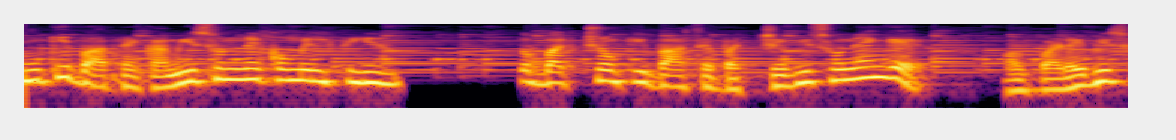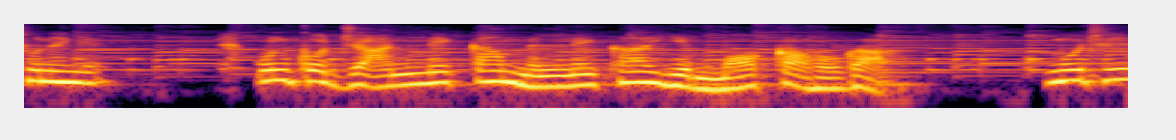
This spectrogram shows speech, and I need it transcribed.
उनकी बातें कम ही सुनने को मिलती हैं। तो बच्चों की बातें बच्चे भी सुनेंगे और बड़े भी सुनेंगे। उनको जानने का, मिलने का ये मौका होगा। मुझे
